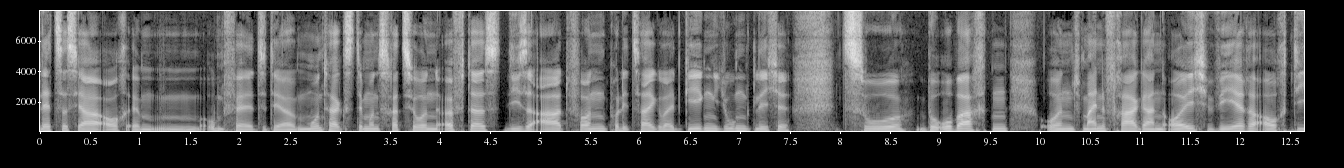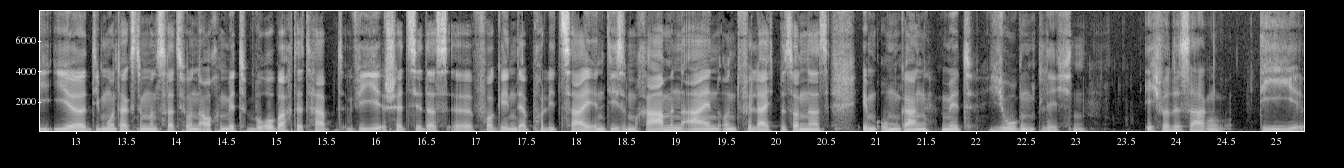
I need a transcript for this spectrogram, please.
letztes Jahr auch im Umfeld der Montagsdemonstrationen öfters diese Art von Polizeigewalt gegen Jugendliche zu beobachten. Und meine Frage an euch wäre auch, die ihr die Montagsdemonstrationen auch mit beobachtet habt, wie schätzt ihr das äh, Vorgehen der Polizei in diesem Rahmen ein und vielleicht besonders im Umgang mit Jugendlichen? Ich würde sagen, die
